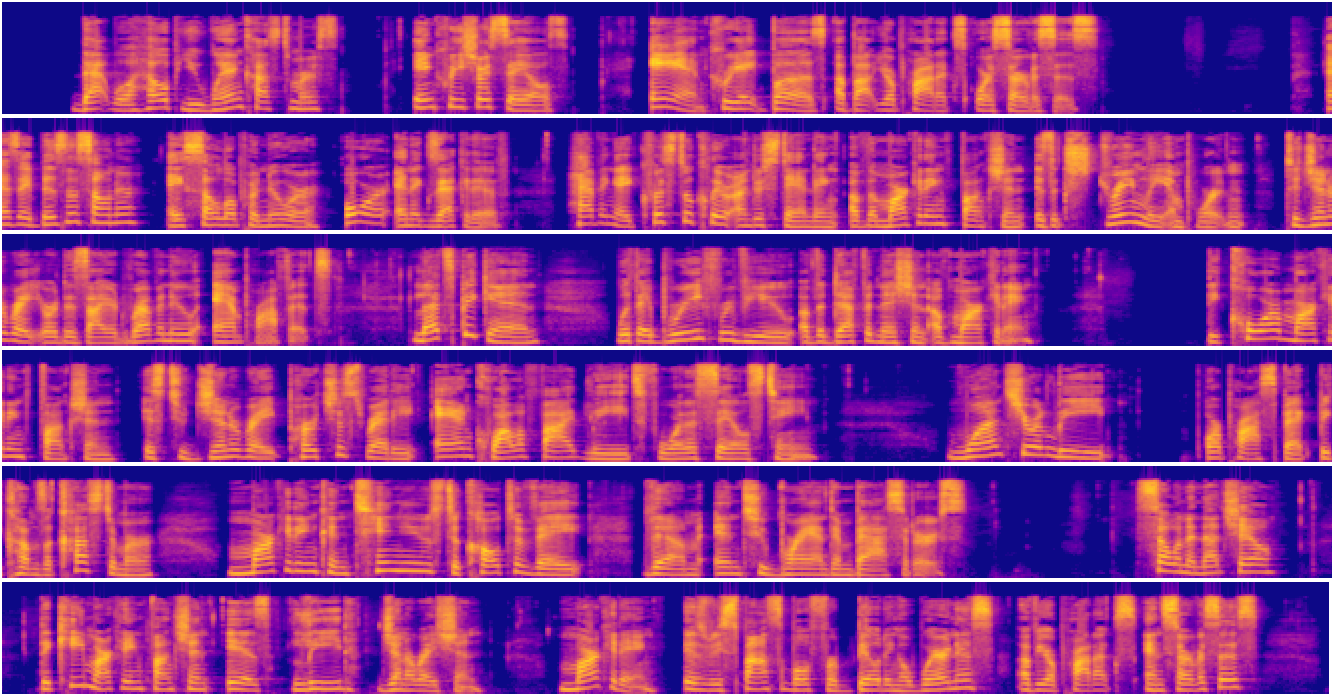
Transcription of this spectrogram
that will help you win customers, increase your sales, and create buzz about your products or services. As a business owner, a solopreneur, or an executive, having a crystal clear understanding of the marketing function is extremely important to generate your desired revenue and profits. Let's begin with a brief review of the definition of marketing. The core marketing function is to generate purchase ready and qualified leads for the sales team. Once your lead or prospect becomes a customer, marketing continues to cultivate them into brand ambassadors. So, in a nutshell, the key marketing function is lead generation. Marketing is responsible for building awareness of your products and services,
